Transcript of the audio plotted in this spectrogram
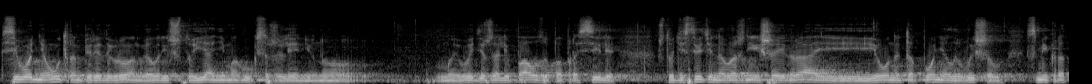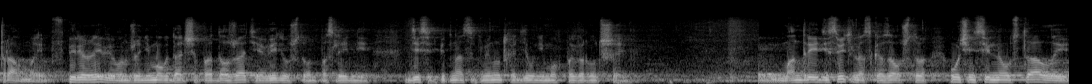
сегодня утром перед игрой он говорит, что я не могу, к сожалению, но мы выдержали паузу, попросили, что действительно важнейшая игра, и он это понял и вышел с микротравмой. В перерыве он уже не мог дальше продолжать, я видел, что он последние 10-15 минут ходил, не мог повернуть шею. Андрей действительно сказал, что очень сильно устал, и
